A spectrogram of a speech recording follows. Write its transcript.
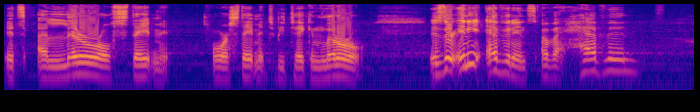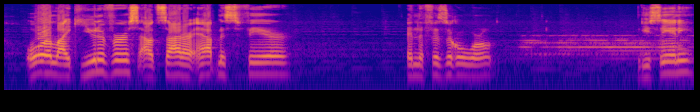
It's a literal statement or a statement to be taken literal. Is there any evidence of a heaven or like universe outside our atmosphere in the physical world? You see any?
